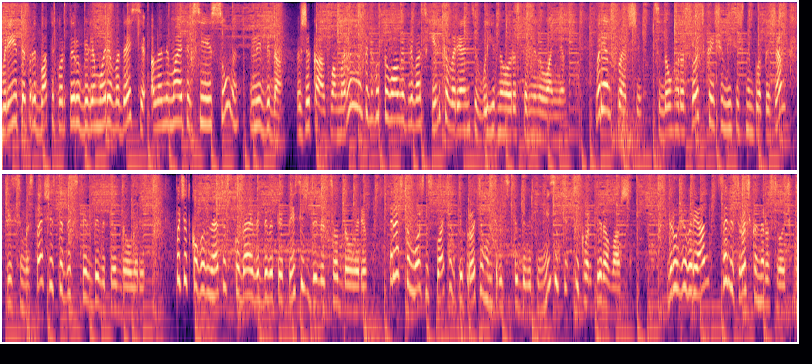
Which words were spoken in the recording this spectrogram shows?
Мрієте придбати квартиру біля моря в Одесі, але не маєте всієї суми? Не біда. В ЖК Аквамарин підготували для вас кілька варіантів вигідного розтермінування. Варіант перший це довга розсрочка і щомісячним платежем від 769 доларів. Початковий внесок складає від 9900 доларів. Решту можна сплачувати протягом 39 місяців і квартира ваша. Другий варіант це відсрочка на розсрочку.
